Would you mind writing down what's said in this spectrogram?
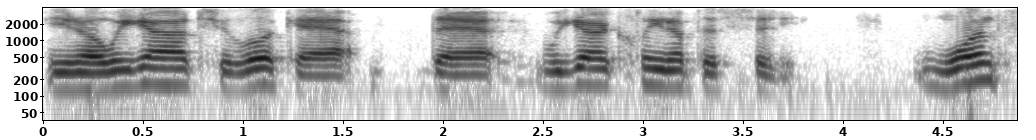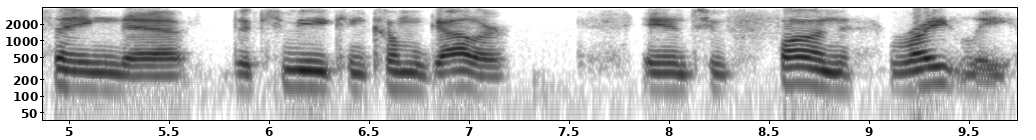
you know we got to look at that. We got to clean up this city. One thing that the community can come together and to fund rightly,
